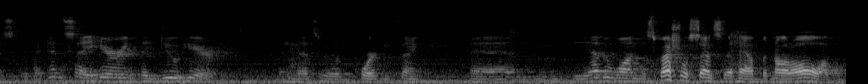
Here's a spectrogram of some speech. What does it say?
If I didn't say hearing, they do hear, and that's an important thing. And the other one, the special sense they have, but not all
